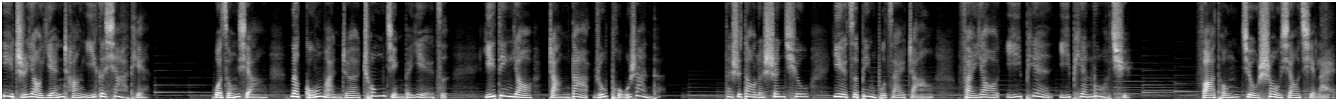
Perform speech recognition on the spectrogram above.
一直要延长一个夏天。我总想，那鼓满着憧憬的叶子，一定要。长大如蒲扇的，但是到了深秋，叶子并不再长，反要一片一片落去，法桐就瘦削起来，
